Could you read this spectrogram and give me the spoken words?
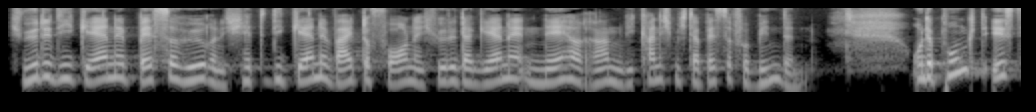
Ich würde die gerne besser hören. Ich hätte die gerne weiter vorne. Ich würde da gerne näher ran. Wie kann ich mich da besser verbinden? Und der Punkt ist,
